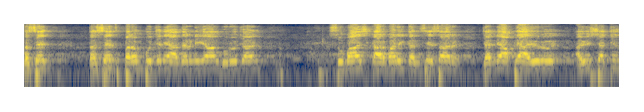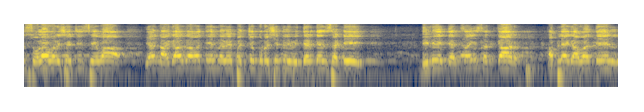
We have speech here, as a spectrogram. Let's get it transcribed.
तसेच तसेच परमपूजनीय आदरणीय गुरुजन सुभाष कारभारी कनसे सर ज्यांनी आपल्या आयुर् आयुष्यातील सोळा वर्षाची सेवा या नागाव गावातील नवे पंचक्रोशीतील विद्यार्थ्यांसाठी दिली त्यांचाही सत्कार आपल्या गावातील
